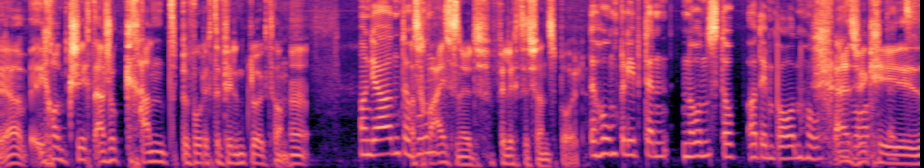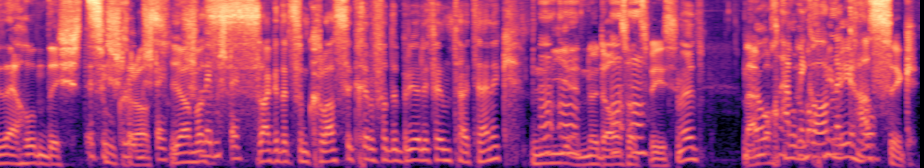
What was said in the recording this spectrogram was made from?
Ja, ich habe die Geschichte auch schon gekannt, bevor ich den Film geschaut habe. Ja. Und ja, und der, Also ich weiß nicht, vielleicht ist es schon ein Spoiler. der Hund bleibt dann nonstop an dem Bahnhof. Ja, es ist wirklich, der Hund ist Das zu ist das krass. Schlimmste. Ja, was Schlimmste. sagen ihr zum Klassiker von der Brüeli-Film Titanic? Nie, nicht ansatzweise. Nicht? Nein, No, mach, nur, mich mach gar mich nicht mehr genommen. hässig.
